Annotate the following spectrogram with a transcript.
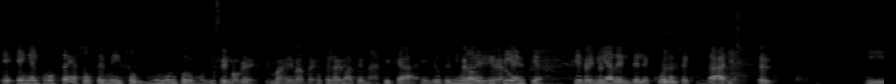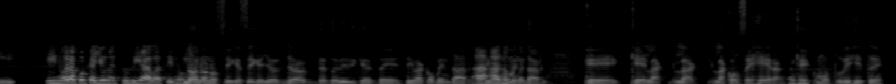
e, en el proceso se me hizo muy, pero muy difícil. Sí, porque imagínate. Porque las matemáticas, eh, yo tenía una deficiencia que venía del, de la escuela secundaria. Eh, y, y, no era porque yo no estudiaba, sino... No, no, no, sigue, sigue. Yo, yo te, estoy, que te, te iba a comentar, te ah, iba a ah, comentar que, que la, la, la consejera, que como tú dijiste,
